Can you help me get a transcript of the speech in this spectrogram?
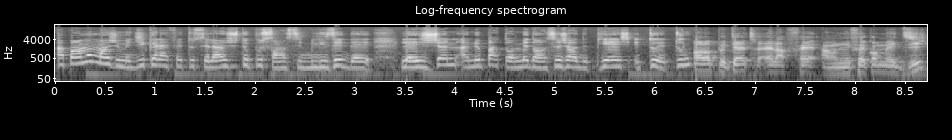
apparemment moi je me dis qu'elle a fait tout cela juste pour sensibiliser des, les jeunes à ne pas tomber dans ce genre de piège et tout et tout. Alors peut-être elle a fait en effet comme elle dit.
